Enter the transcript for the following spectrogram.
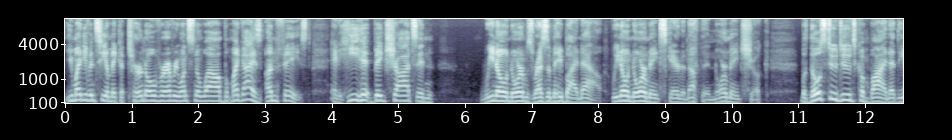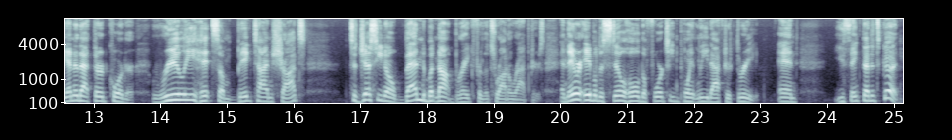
You might even see him make a turnover every once in a while, but my guy is unfazed. And he hit big shots, and we know Norm's resume by now. We know Norm ain't scared of nothing. Norm ain't shook. But those two dudes combined at the end of that third quarter really hit some big time shots to just, you know, bend but not break for the Toronto Raptors. And they were able to still hold a 14 point lead after three. And you think that it's good.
